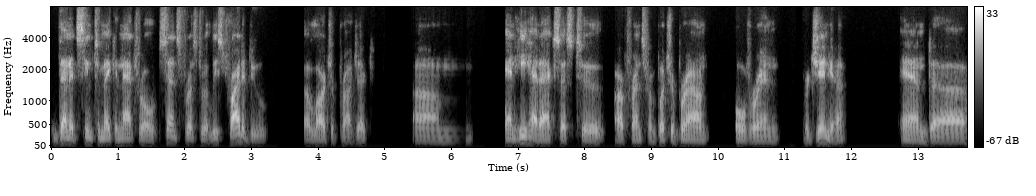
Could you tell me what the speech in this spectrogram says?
then it seemed to make a natural sense for us to at least try to do a larger project. Um, and he had access to our friends from Butcher Brown over in Virginia. And uh,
